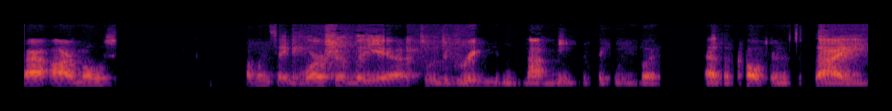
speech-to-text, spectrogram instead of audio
are, are most. I wouldn't say worship, but yeah, to a degree, not me particularly, but as a culture and a society,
